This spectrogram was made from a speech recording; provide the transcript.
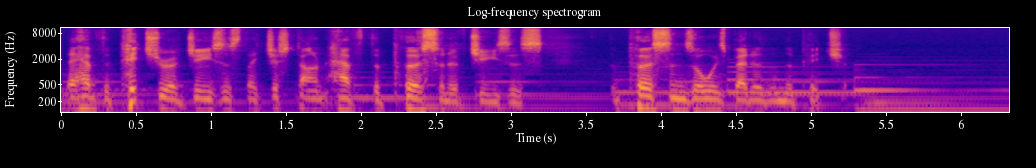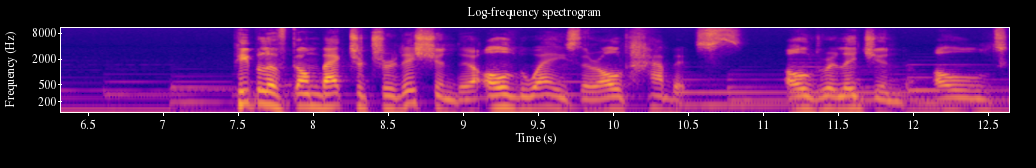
They have the picture of Jesus, they just don't have the person of Jesus. The person's always better than the picture. People have gone back to tradition, their old ways, their old habits, old religion, old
